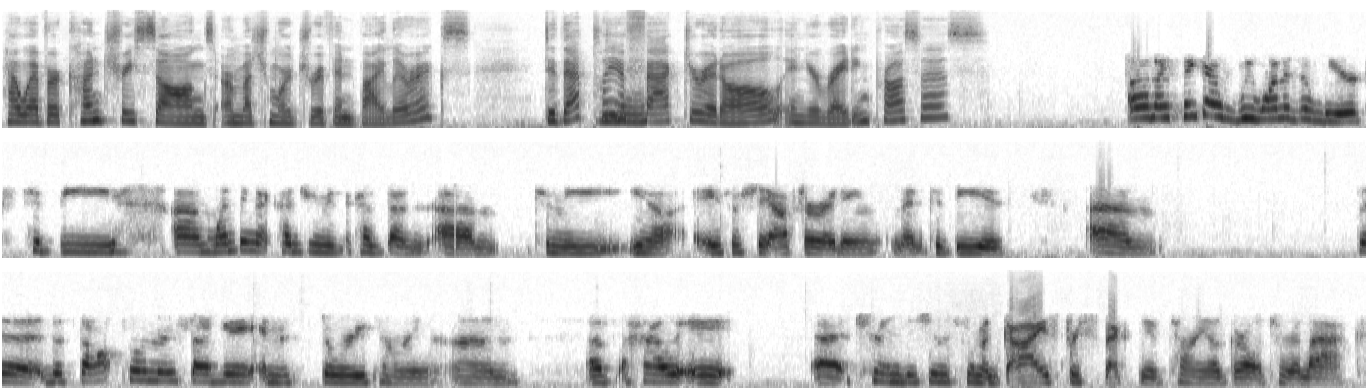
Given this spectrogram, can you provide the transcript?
However, country songs are much more driven by lyrics. Did that play a Mhm. factor at all in your writing process? Um, I think I, we wanted the lyrics to be um, one thing that country music has done um, to me, you know, especially after writing "Meant to Be," is um, the the thoughtfulness of it and the storytelling um, of how it uh, transitions from a guy's perspective, telling a girl to relax,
